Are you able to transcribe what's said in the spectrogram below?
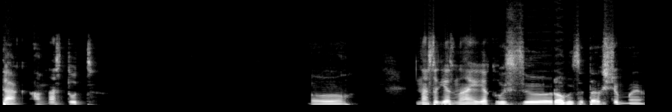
Так, а в нас тут... О... У нас тут, я знаю, якось е, робиться так, щоб ми...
